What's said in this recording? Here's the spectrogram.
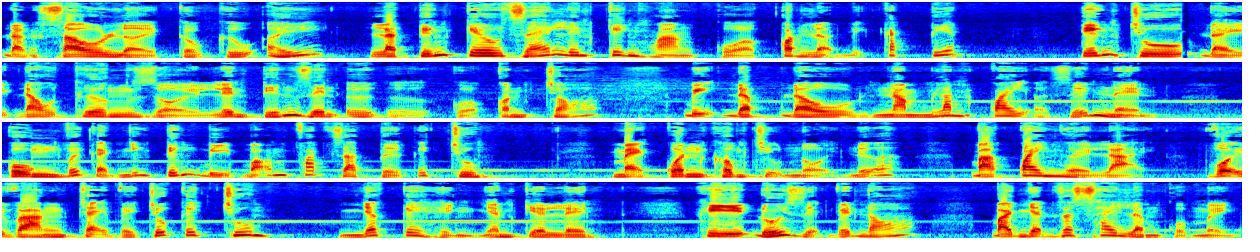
Đằng sau lời cầu cứu ấy là tiếng kêu ré lên kinh hoàng của con lợn bị cắt tiết, tiếng chu đầy đau thương rồi lên tiếng rên ư ử của con chó bị đập đầu nằm lăn quay ở dưới nền, cùng với cả những tiếng bì bõm phát ra từ cái chum. Mẹ Quân không chịu nổi nữa, bà quay người lại, vội vàng chạy về chỗ cái chum, nhấc cái hình nhân kia lên. Khi đối diện với nó, bà nhận ra sai lầm của mình.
